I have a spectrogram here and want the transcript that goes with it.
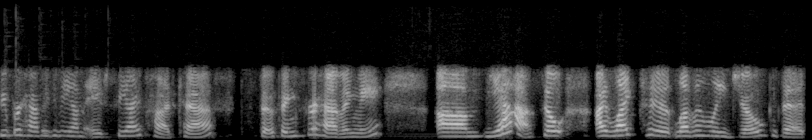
Super happy to be on the HCI podcast. So, thanks for having me. Um, yeah, so I like to lovingly joke that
